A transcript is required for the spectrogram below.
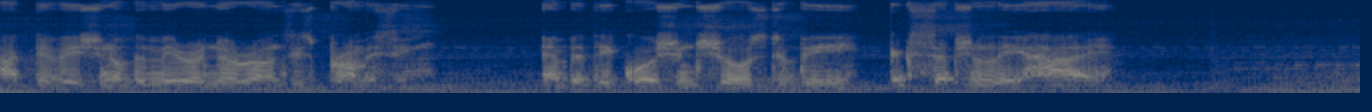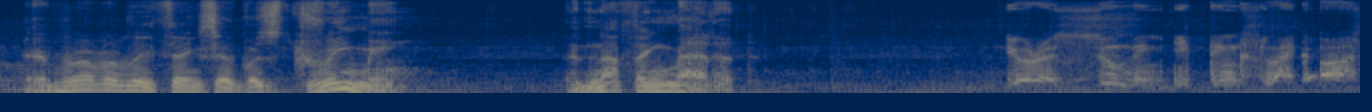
Activation of the mirror neurons is promising. Empathy quotient shows to be exceptionally high. It probably thinks it was dreaming, and nothing mattered. You're assuming it thinks like us.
